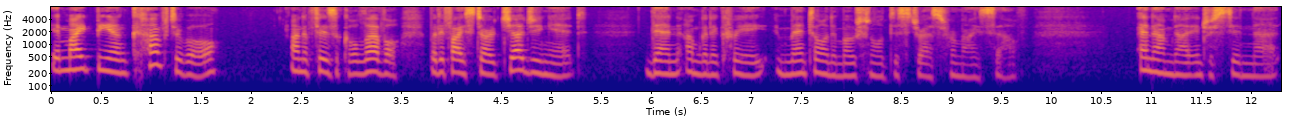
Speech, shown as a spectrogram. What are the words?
It might be uncomfortable on a physical level, but if I start judging it, then I'm going to create mental and emotional distress for myself. And I'm not interested in that.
